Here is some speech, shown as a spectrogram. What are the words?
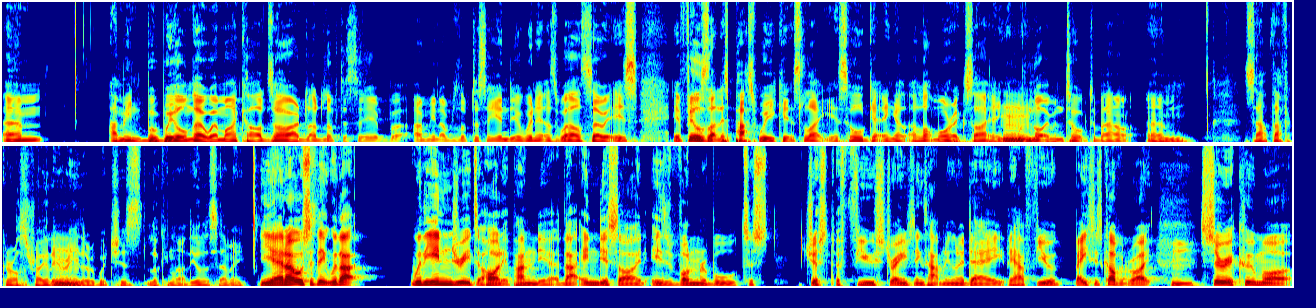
Um, I mean, but we all know where my cards are. I'd, I'd love to see it, but I mean, I'd love to see India win it as well. So it's it feels like this past week, it's like it's all getting a, a lot more exciting. And we've mm. not even talked about um, South Africa, Australia mm. either, which is looking like the other semi. Yeah, and I also think with that, with the injury to Hardik Pandya, that India side is vulnerable to just a few strange things happening on a day. They have fewer bases covered, right? Hmm. Surya Kumar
